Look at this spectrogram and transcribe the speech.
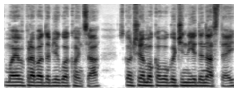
moja wyprawa dobiegła końca. Skończyłem około godziny 11.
